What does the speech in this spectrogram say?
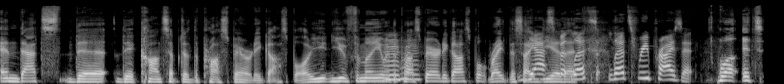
and that's the the concept of the prosperity gospel. Are you you familiar with the prosperity gospel? Right, this Mm-hmm. yes, but that let's let's reprise it. well, it's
